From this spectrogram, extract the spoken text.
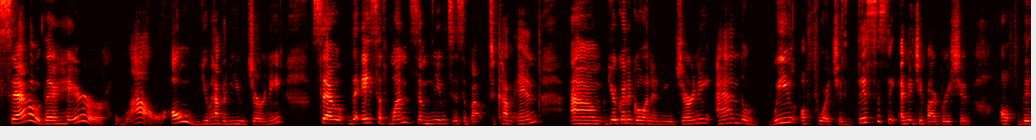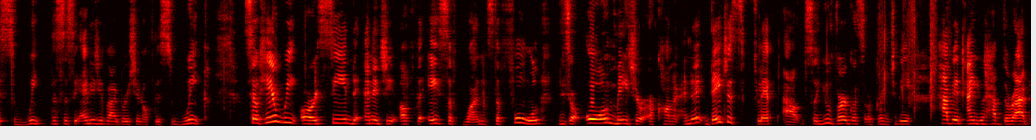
so the hair, wow. Oh you have a new journey. So the ace of wands some news is about to come in. Um, you're going to go on a new journey and the wheel of fortune. This is the energy vibration of this week this is the energy vibration of this week so here we are seeing the energy of the Ace of Wands, the Fool. These are all major arcana and they, they just flip out. So you Virgos are going to be having, and you have the rad,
